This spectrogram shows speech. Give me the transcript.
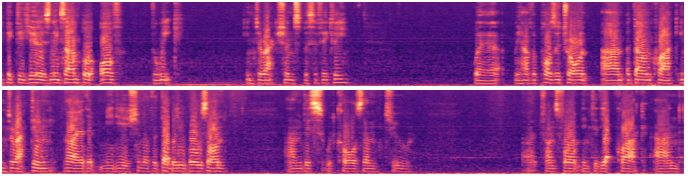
Depicted here is an example of the weak interaction specifically where we have a positron and a down quark interacting via the mediation of the W boson and this would cause them to uh, transform into the up quark and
